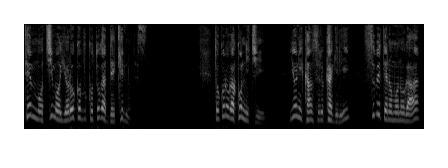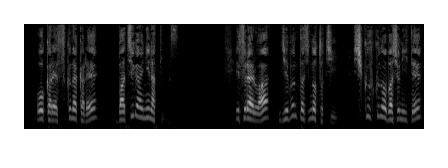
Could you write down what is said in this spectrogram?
天も地も喜ぶことができるのです。ところが今日、世に関する限り、すべてのものが多かれ少なかれ場違いになっています。イスラエルは自分たちの土地、祝福の場所にいて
